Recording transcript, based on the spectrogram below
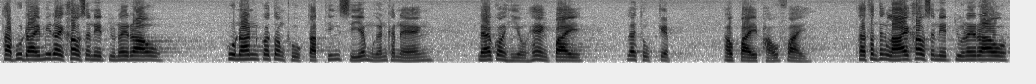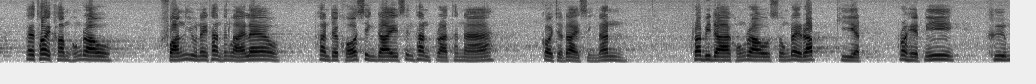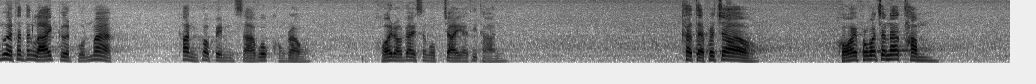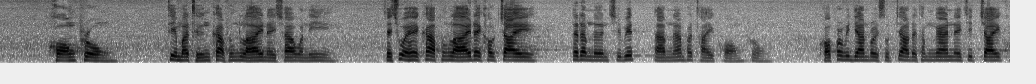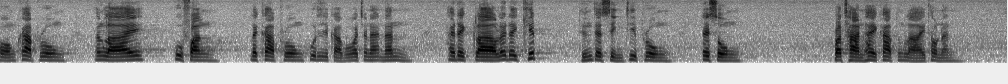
ถ้าผู้ใดไม่ได้เข้าสนิทอยู่ในเรา ผู้นั้นก็ต้องถูกตัดทิ้งเสียเหมือนแขนง แล้วก็เหี่ยวแห้งไป และถูกเก็บเอาไปเผาไฟ ถ้าท่านทั้งหลายเข้าสนิทอยู่ในเราและถ้อยคำของเราฝังอยู่ในท่านทั้งหลายแล้ว ท่านจะขอสิ่งใดซึ่งท่านปรารถนาก็จะได้สิ่งนั้น พระบิดาของเราทรงได้รับเกียรติ เพราะเหตุนี้คือเมื่อท่านทั้งหลายเกิดผลมาก ท่านก็เป็นสาวกของเรา ขอให้เราได้สงบใจอธิษฐาน ข้าแต่พระเจ้า ขอให้พระวจนะธรรม ของพระองค์ที่มาถึงข้าพทั้งหลายในเช้าวันนี้ จะช่วยให้ข้าพทั้งหลายได้เข้าใจและดำเนินชีวิตตามน้ำพระทัยของพระองค์ขอพระวิญญาณบริสุทธิ์เจ้าได้ทำงานในจิตใจของข้าพระองค์ทั้งหลายผู้ฟังและข้าพระองค์ผู้ที่จะกล่าวพระวจนะนั้น ให้ได้กล่าวและได้คิดถึงแต่สิ่งที่พระองค์ได้ทรงประทานให้ข้าพทั้งหลายเท่านั้น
